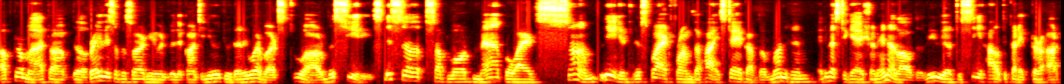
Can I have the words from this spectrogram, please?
aftermath of the previous episode event will continue to the reverberates throughout the series. This uh, subplot may provide some needed respite from the high stake of the Mannheim investigation and allow the viewer to see how the characters are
